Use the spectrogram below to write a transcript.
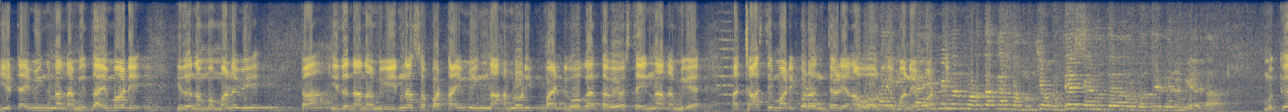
ಈ ಟೈಮಿಂಗ್ನ ನಮಗೆ ದಯಮಾಡಿ ಇದು ನಮ್ಮ ಮನವಿ ಇದನ್ನು ನಮಗೆ ಇನ್ನೂ ಸ್ವಲ್ಪ ಟೈಮಿಂಗ್ನ ಅನ್ಲೋಡಿಂಗ್ ಪಾಯಿಂಟ್ಗೆ ಹೋಗೋಂಥ ವ್ಯವಸ್ಥೆ ಇನ್ನೂ ನಮಗೆ ಜಾಸ್ತಿ ಮಾಡಿಕೊಡು ಅಂತೇಳಿ ನಾವು ಅವ್ರಿಗೆ ಮನವಿ ಮಾಡ್ತೀವಿ. ಮುಖ್ಯ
